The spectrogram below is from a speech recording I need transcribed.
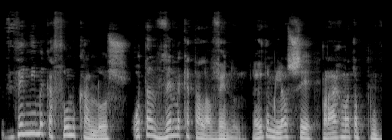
δεν είμαι καθόλου καλός όταν δεν με καταλαβαίνουν. Δηλαδή, όταν μιλάω σε πράγματα που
